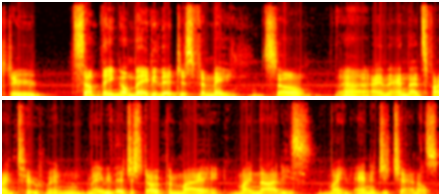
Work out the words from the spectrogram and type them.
do something, or maybe they're just for me? So. Uh, and and that's fine too. And maybe they just open my my nadis, my energy channels.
